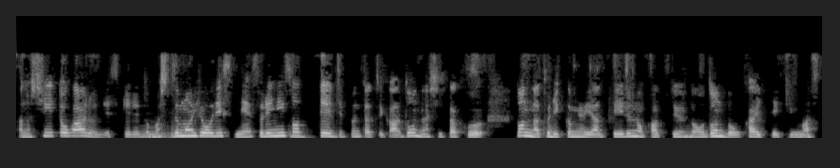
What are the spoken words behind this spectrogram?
あのシートがあるんですけれども、うん、質問表ですね。それに沿って自分たちがどんな施策、どんな取り組みをやっているのかっていうのをどんどん書いていきます。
